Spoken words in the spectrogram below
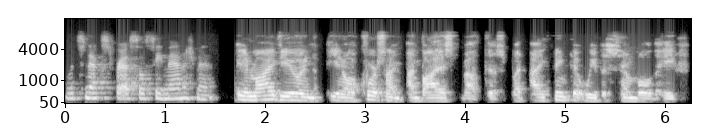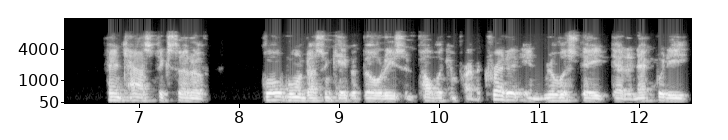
What's next for SLC management? In my view, and you know, of course I'm, I'm biased about this, but I think that we've assembled a fantastic set of global investment capabilities in public and private credit, in real estate, debt and equity,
